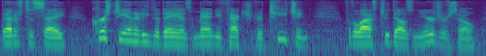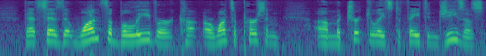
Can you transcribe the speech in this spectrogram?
That is to say, Christianity today has manufactured a teaching for the last 2,000 years or so that says that once a believer or once a person uh, matriculates to faith in Jesus,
